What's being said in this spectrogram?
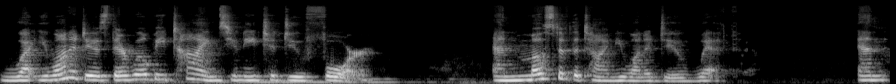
What you want to do is there will be times you need to do for. And most of the time you want to do with. And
